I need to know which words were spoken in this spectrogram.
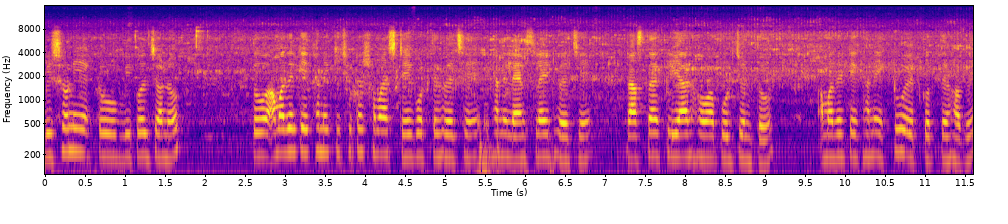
ভীষণই একটু বিপজ্জনক। তো আমাদেরকে এখানে কিছুটা সময় স্টে করতে হয়েছে। এখানে ল্যান্ডস্লাইড হয়েছে। রাস্তা ক্লিয়ার হওয়া পর্যন্ত আমাদেরকে এখানে একটু ওয়েট করতে হবে।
